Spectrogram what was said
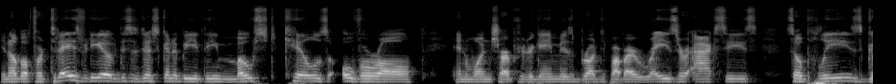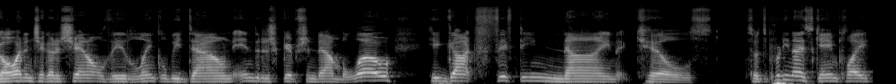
you know, but for today's video, this is just going to be the most kills overall in one sharpshooter game is brought to you by RzoRAxis. So please go ahead and check out his channel. The link will be down in the description down below. He got 59 kills. So it's a pretty nice gameplay.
